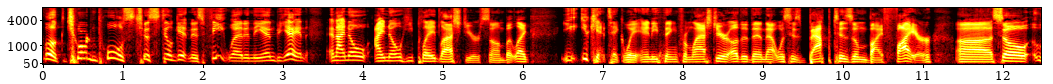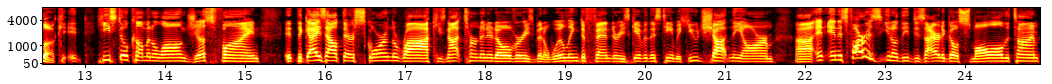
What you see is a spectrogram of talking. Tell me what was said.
look, Jordan Poole's just still getting his feet wet in the NBA, and and I know I know he played last year some, but like you, you can't take away anything from last year other than that was his baptism by fire. Uh, so, look, it, he's still coming along just fine. It, the guy's out there scoring the rock. He's not turning it over. He's been a willing defender. He's given this team a huge shot in the arm. Uh, and, and as far as, you know, the desire to go small all the time,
